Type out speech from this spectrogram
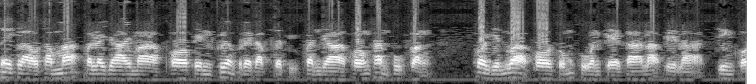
ได้กล่าวธรรมะบรรยายมาพอเป็นเครื่องประดับสติปัญญาของท่านผู้ฟัง ก็เห็นว่าพอสมควรแก่กาละเวลา จึงขอ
